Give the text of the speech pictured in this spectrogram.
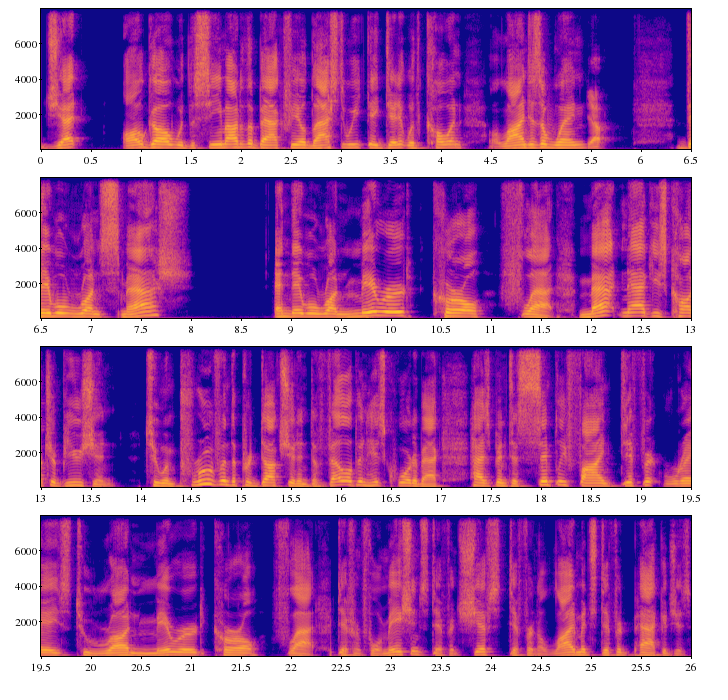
Jet, all go with the seam out of the backfield. Last week they did it with Cohen aligned as a wing. Yep. They will run smash and they will run mirrored curl flat. Matt Nagy's contribution to improving the production and developing his quarterback has been to simply find different ways to run mirrored curl flat. Different formations, different shifts, different alignments, different packages.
